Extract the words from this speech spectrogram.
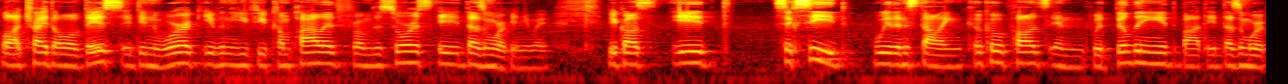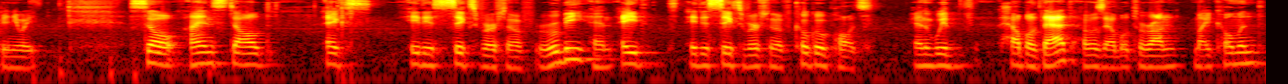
well, I tried all of this, it didn't work. Even if you compile it from the source, it doesn't work anyway because it succeed with installing CocoaPods and with building it, but it doesn't work anyway. So I installed x86 version of Ruby and 886 version of CocoaPods. And with help of that, I was able to run my command.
